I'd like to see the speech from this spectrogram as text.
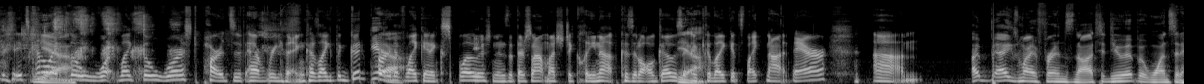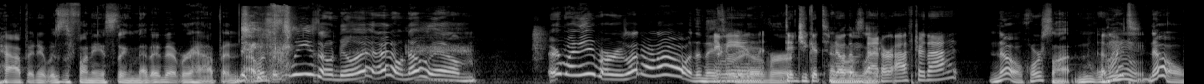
It's kind of Yeah. like the wor- like the worst parts of everything. Because like the good part Yeah. of like an explosion is that there's not much to clean up because it all goes. Yeah. It could, like it's like not there. Um, I begged my friends not to do it, but once it happened, it was the funniest thing that had ever happened. I was like, "Please don't do it. I don't know them. They're my neighbors. I don't know." And then they I threw mean, it over. did you get to know them was like, better after that? No, of course not. What? Mm. No.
